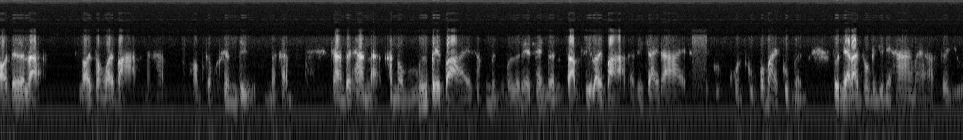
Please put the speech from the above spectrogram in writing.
ออเดอร์ละร้อยสองร้อยบาทนะครับ พร้อมกับเครื่องดื่มนะครับ การไปทานขนมมื้อบ่ายสักหนึ่งมื้อเนี่ยใช้เงินสามสี่ร้อยบาท อันนี้จ่ายได้ คนกลุ่มเป้าหมายกลุ่มหนึ่งส่วนใหญ่ร้านพวกนี้อยู่ในห้างนะครับก็อยู่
